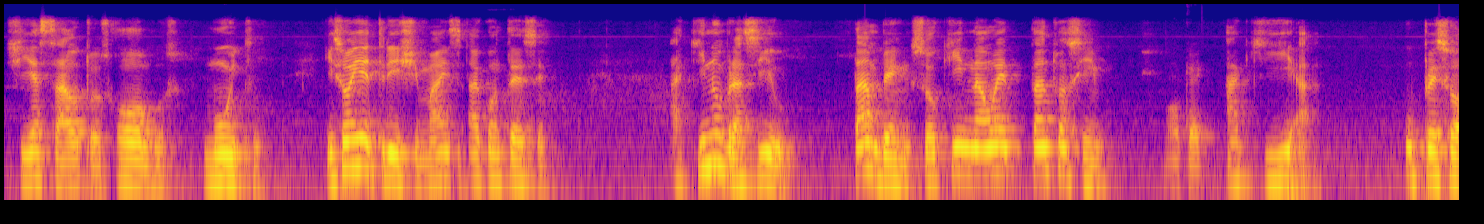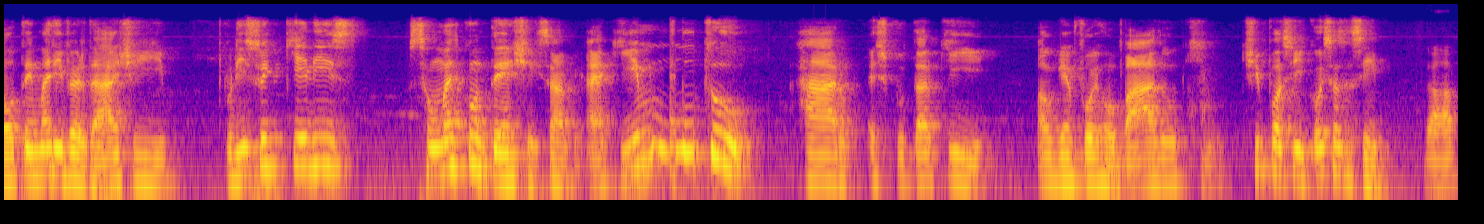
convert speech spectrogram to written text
de assaltos, roubos, muito. Isso aí é triste, mas acontece. Aqui no Brasil também, só que não é tanto assim. Okay. Aqui o pessoal tem mais liberdade por isso é que eles são mais contentes, sabe? Aqui é muito raro escutar que alguém foi roubado, que, tipo assim, coisas assim. Uhum. Ou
